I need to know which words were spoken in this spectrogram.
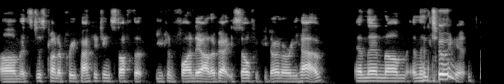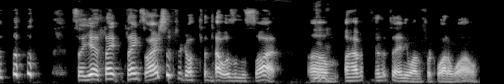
Um, it's just kind of pre-packaging stuff that you can find out about yourself if you don't already have, and then um, and then doing it. so yeah, thank, thanks. I actually forgot that that was on the site. Um, I haven't sent it to anyone for quite a while.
